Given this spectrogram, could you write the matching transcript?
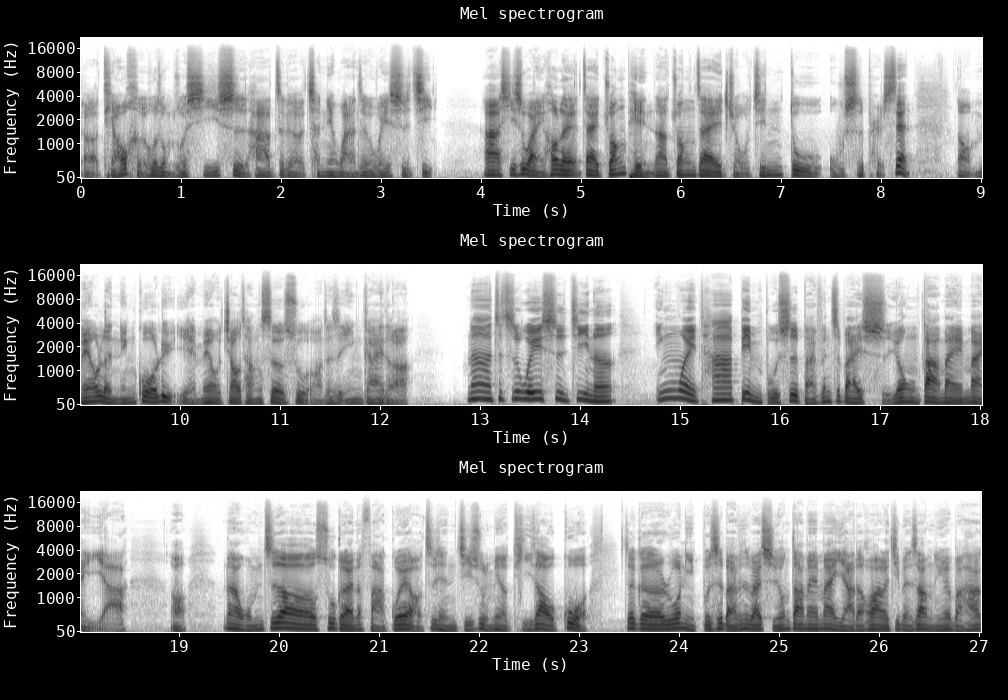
呃调和，或者我们说稀释它这个陈年完的这个威士忌啊，稀释完以后呢，再装瓶，那装在酒精度五十 percent 哦，没有冷凝过滤，也没有焦糖色素啊、哦，这是应该的啊。那这支威士忌呢？因为它并不是百分之百使用大麦麦芽哦，那我们知道苏格兰的法规哦，之前集数里面有提到过，这个如果你不是百分之百使用大麦麦芽的话呢，基本上你会把它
